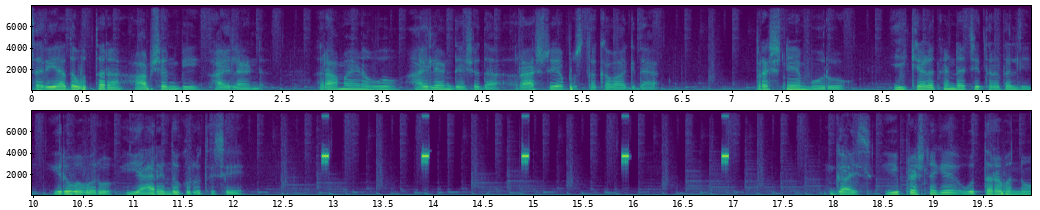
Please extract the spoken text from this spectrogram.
ಸರಿಯಾದ ಉತ್ತರ? ಆಪ್ಷನ್ ಬಿ ಐಲ್ಯಾಂಡ್ ರಾಮಾಯಣವು ಐಲ್ಯಾಂಡ್ ದೇಶದ ರಾಷ್ಟ್ರೀಯ ಪುಸ್ತಕವಾಗಿದೆ. ಪ್ರಶ್ನೆ ಮೂರು. ಈ ಕೆಳಕಂಡ ಚಿತ್ರದಲ್ಲಿ ಇರುವವರು ಯಾರೆಂದು ಗುರುತಿಸಿ? ಗಾಯ್ಸ್ ಈ ಪ್ರಶ್ನೆಗೆ ಉತ್ತರವನ್ನು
